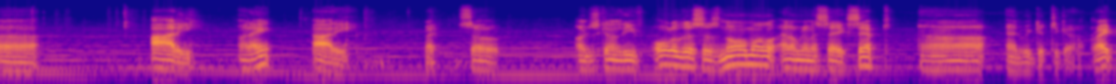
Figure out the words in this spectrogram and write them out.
uh, Ari. Alright? Ari. Right, so I'm just going to leave all of this as normal, and I'm going to say accept. Uh, and we're good to go, right?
